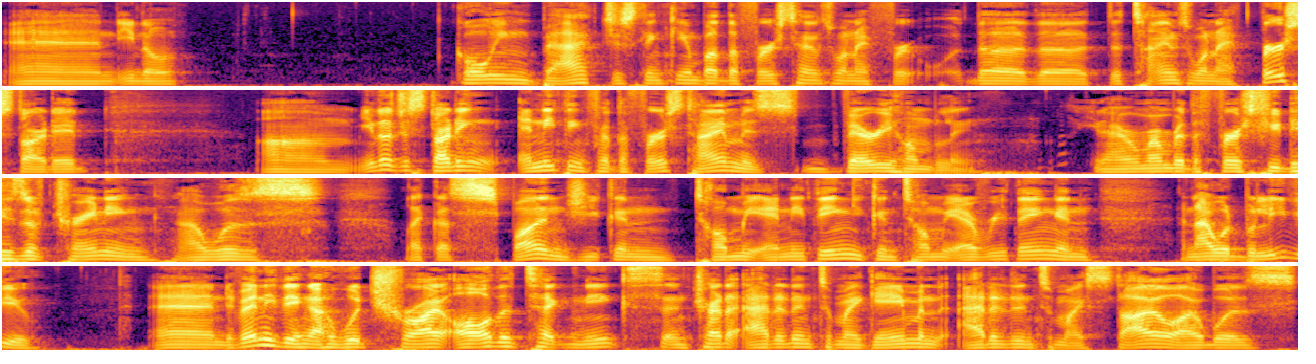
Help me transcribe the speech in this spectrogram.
and you know going back just thinking about the first times when i first the the the times when i first started um, you know just starting anything for the first time is very humbling. You know i remember the first few days of training i was like a sponge. You can tell me anything you can tell me everything and and i would believe you. And if anything, I would try all the techniques and try to add it into my game and add it into my style. I was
